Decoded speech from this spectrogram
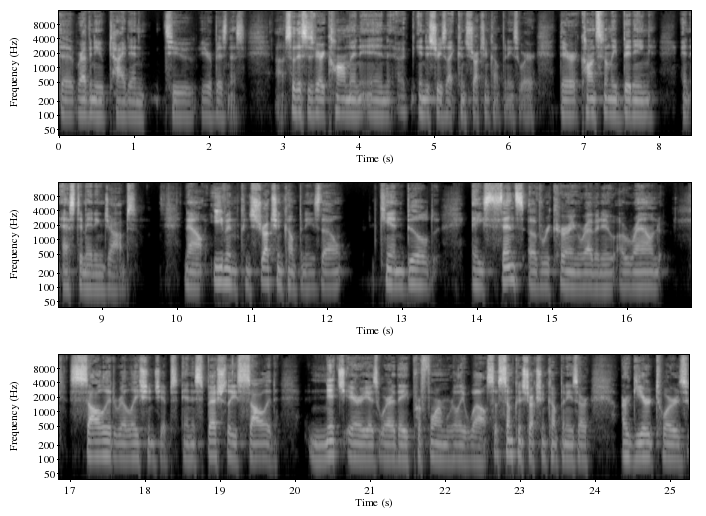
the revenue tied in to your business. Uh, so this is very common in uh, industries like construction companies where they're constantly bidding and estimating jobs. Now, even construction companies though can build a sense of recurring revenue around solid relationships and especially solid niche areas where they perform really well. So some construction companies are are geared towards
